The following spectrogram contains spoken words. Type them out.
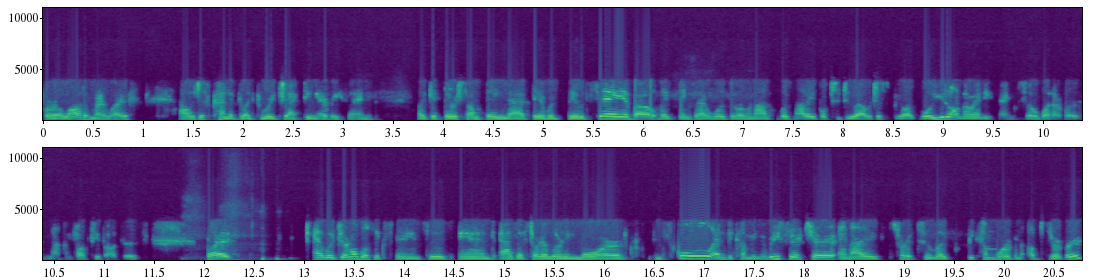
for a lot of my life, I was just kind of like rejecting everything. Like if there's something that they would they would say about like things I was or not was not able to do, I would just be like, well, you don't know anything, so whatever. I'm not gonna talk to you about this. But I would journal those experiences, and as I started learning more in school and becoming a researcher, and I started to like become more of an observer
